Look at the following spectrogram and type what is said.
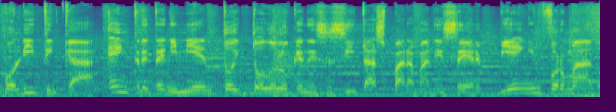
política, entretenimiento y todo lo que necesitas para amanecer bien informado.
